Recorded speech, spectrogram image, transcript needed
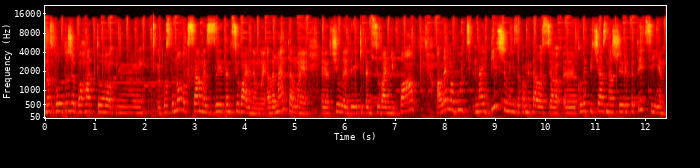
у нас було дуже багато м, постановок саме з танцювальними елементами. Е, Вчили деякі танцювальні па. Але, мабуть, найбільше мені запам'яталося, е, коли під час нашої репетиції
